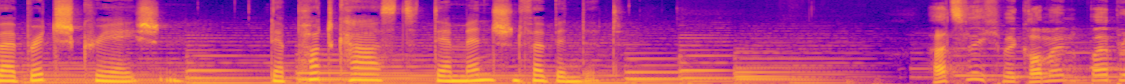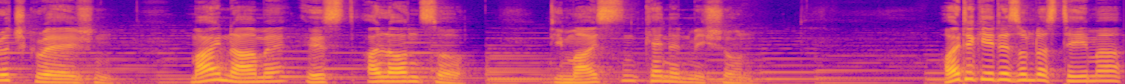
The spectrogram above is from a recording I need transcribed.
bei Bridge Creation, der Podcast, der Menschen verbindet. Herzlich willkommen bei Bridge Creation. Mein Name ist Alonso. Die meisten kennen mich schon. Heute geht es um das Thema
